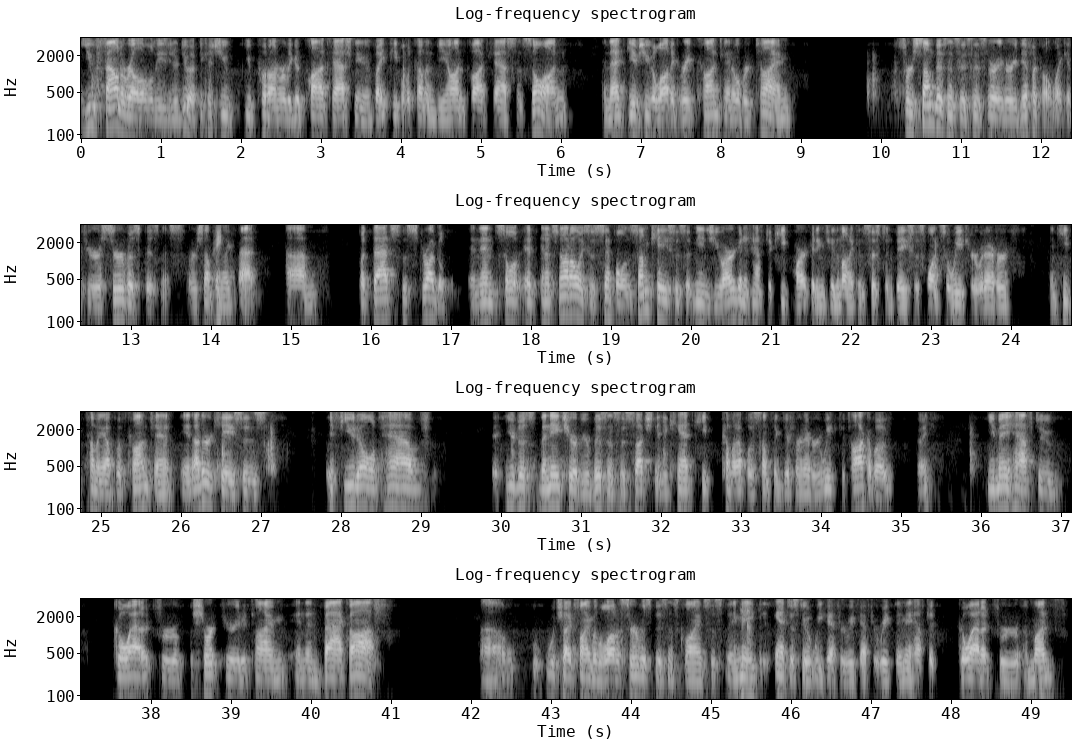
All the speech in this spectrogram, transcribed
You found it relatively easy to do it because you you put on really good podcasts and you invite people to come and be on podcasts and so on, and that gives you a lot of great content over time. for some businesses, it's very, very difficult. Like if you're a service business or something right. like that. Um, but that's the struggle. And then, so, it, and it's not always as simple. In some cases, it means you are going to have to keep marketing to them on a consistent basis once a week or whatever and keep coming up with content. In other cases, if you don't have, you're just, the nature of your business is such that you can't keep coming up with something different every week to talk about, right? You may have to go at it for a short period of time and then back off, uh, which I find with a lot of service business clients is they may they can't just do it week after week after week. They may have to go at it for a month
